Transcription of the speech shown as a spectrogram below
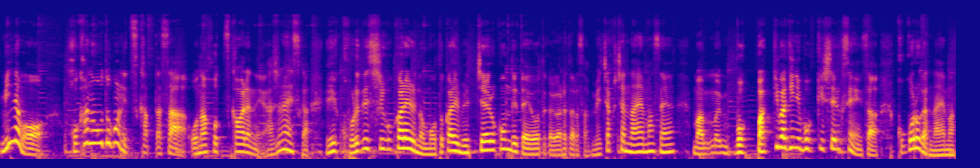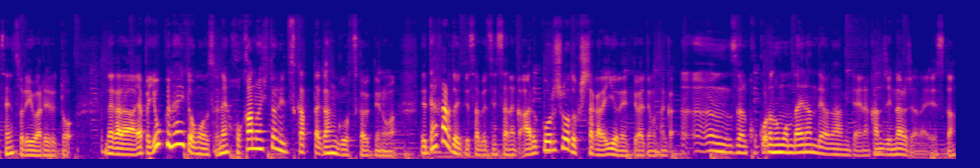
みんなも他の男に使ったさ、オナホ使われない嫌じゃないですか。え、これでしごかれるの元彼めっちゃ喜んでたよとか言われたらさ、めちゃくちゃ悩ません？まあ、バッキバキに勃起してるくせにさ、心が悩ません？それ言われると。だから、やっぱ良くないと思うんですよね。他の人に使った玩具を使うっていうのは。で、だからといってさ、別にさ、なんかアルコール消毒したからいいよねって言われても、なんか、うん、うん、それ心の問題なんだよな、みたいな感じになるじゃないですか。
